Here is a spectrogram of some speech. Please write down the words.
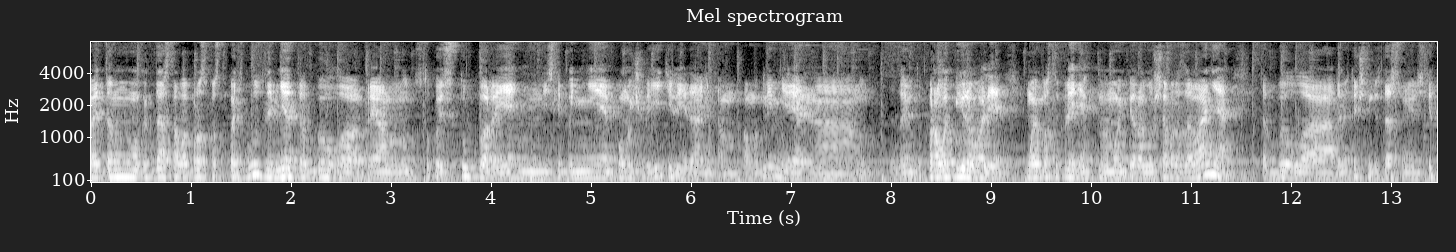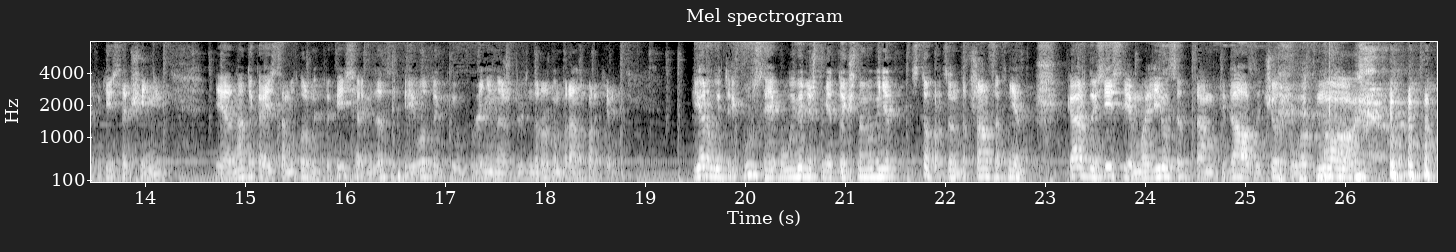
Поэтому, когда стал вопрос поступать в ВУЗ, для меня это был э, прям ну, такой ступор. Я, если бы не помощь родителей, да, они там помогли мне реально, ну, назовем это, пролоббировали мое поступление на мое первое высшее образование. Это был э, Дальневосточный государственный университет путей сообщений. И одна такая из самых сложных профессий – организация перевозок и управления на железнодорожном транспорте. первые три курса я был уверен, что меня точно выгонят, сто процентов шансов нет. Каждую сессию я молился, там, кидал зачетку в окно,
